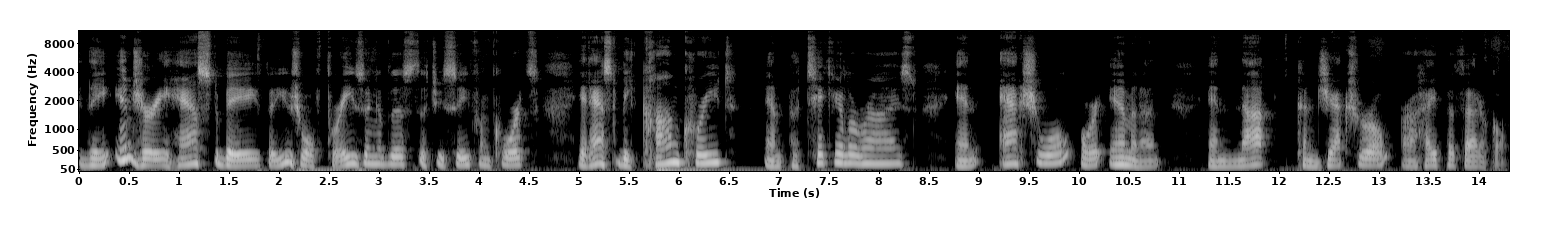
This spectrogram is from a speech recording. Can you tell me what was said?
the injury has to be the usual phrasing of this that you see from courts. It has to be concrete and particularized and actual or imminent and not conjectural or hypothetical.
